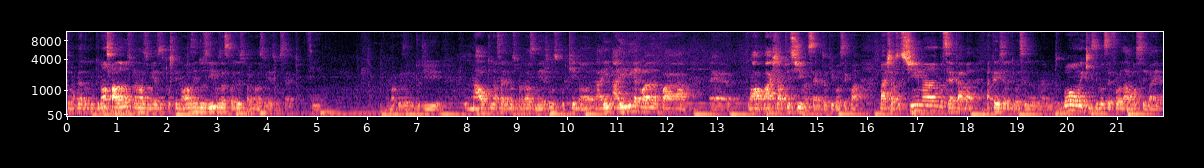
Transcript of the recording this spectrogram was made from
toma cuidado com o que nós falamos para nós mesmos, porque nós induzimos as coisas para nós mesmos, certo? Sim. É uma coisa muito de o mal que nós fazemos para nós mesmos, porque nós, aí, aí liga com a, com a, é, com a baixa autoestima, certo? Que você com a baixa autoestima, você acaba acreditando que você não muito bom e que se você for lá você vai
